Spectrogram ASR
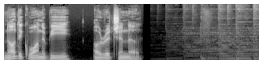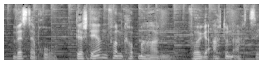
Nordic Wannabe Original. Westerpro, der Stern von Kopenhagen, Folge 88.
